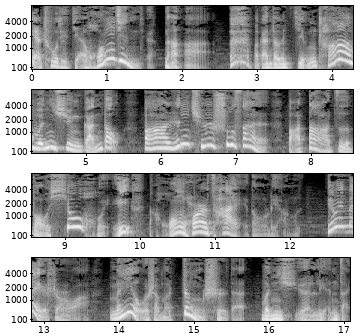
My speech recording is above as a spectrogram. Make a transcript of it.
也出去捡黄金去？哈哈！我敢等警察闻讯赶到。把人群疏散，把大字报销毁，那黄花菜都凉了。因为那个时候啊，没有什么正式的文学连载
